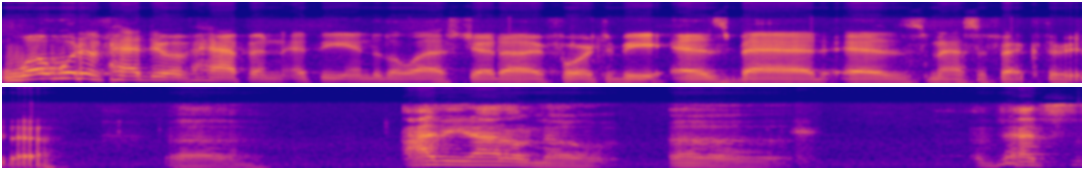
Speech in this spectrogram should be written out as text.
What would have had to have happened at the end of the Last Jedi for it to be as bad as Mass Effect three, though? Uh, I mean, I don't know. Uh, that's,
